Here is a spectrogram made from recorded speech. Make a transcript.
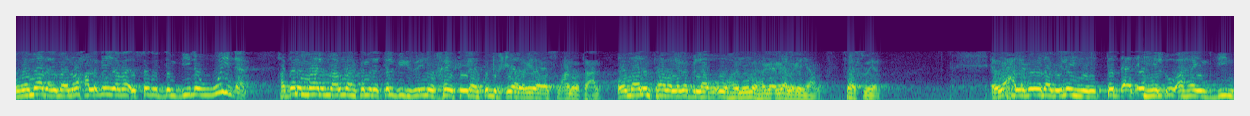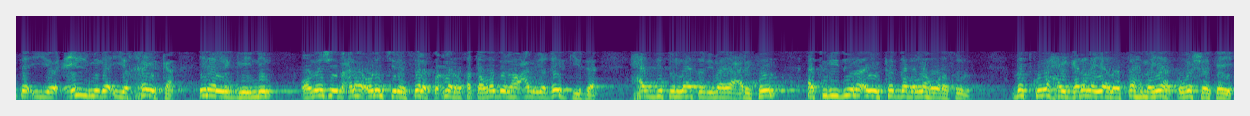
Ugamaada imaan waxaa laga yaabaa isagoo dembiile weyn ah. Haddana maalin maalmaha ka mid a qalbigiisa inuu khayrka ilahay ku dhibciya laga yaaba subxana wa tacala oo maalintaaba laga bilaabo uu hanuuno hagaaga laga yaaba saas weyaan waxaa laga wadaa bay leeyihiin dad aan ehel u ahayn diinta iyo cilmiga iyo khayrka inaan la geynin oo meeshay macnaha odhan jireen salafka cumar bnkhataab radi allahu canhu iyo keyrkiisa xaditu nnaasa bima yacrifuun aturiiduuna an yukadaba allahu warasuuluh dadku waxay garanayaan oo fahmayaan uga sheekeeye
